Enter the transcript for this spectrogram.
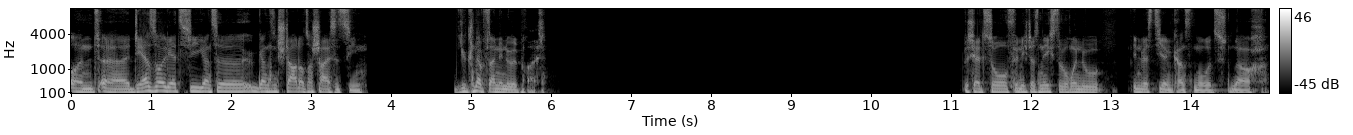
Und äh, der soll jetzt die ganze ganzen Staat aus der Scheiße ziehen. Geknöpft an den Ölpreis. Ist jetzt so, finde ich, das nächste, worin du investieren kannst, Moritz, nach.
